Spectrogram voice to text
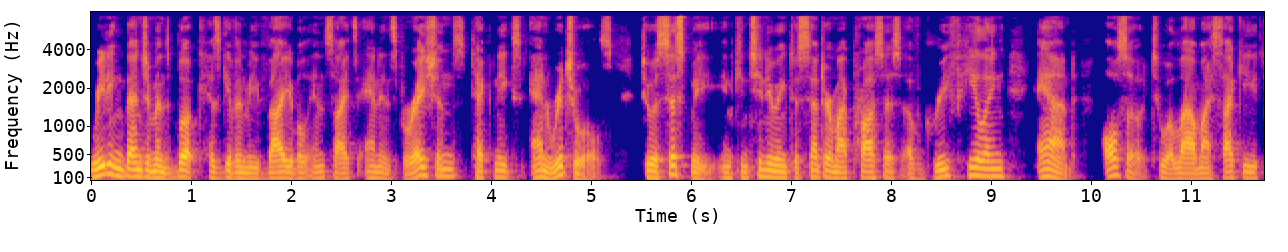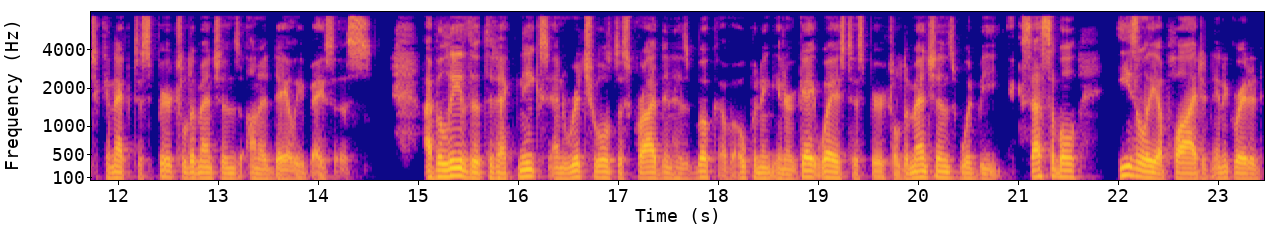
Reading Benjamin's book has given me valuable insights and inspirations, techniques, and rituals to assist me in continuing to center my process of grief healing and also to allow my psyche to connect to spiritual dimensions on a daily basis. I believe that the techniques and rituals described in his book of opening inner gateways to spiritual dimensions would be accessible, easily applied, and integrated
